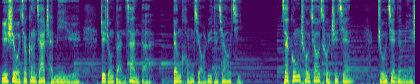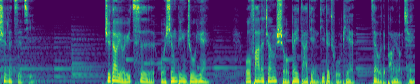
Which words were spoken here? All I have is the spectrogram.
于是我就更加沉迷于这种短暂的灯红酒绿的交际，在觥筹交错之间，逐渐的迷失了自己。直到有一次我生病住院，我发了张手背打点滴的图片在我的朋友圈。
